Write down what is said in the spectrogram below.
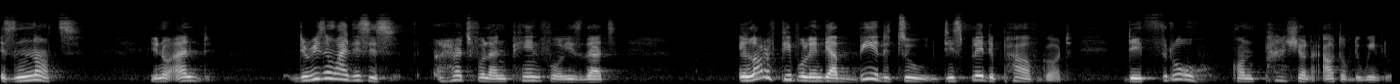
It's not. You know, and the reason why this is hurtful and painful is that a lot of people, in their bid to display the power of God, they throw compassion out of the window.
